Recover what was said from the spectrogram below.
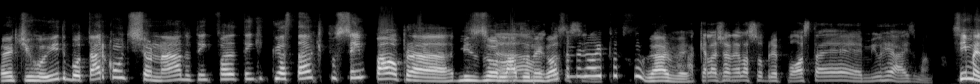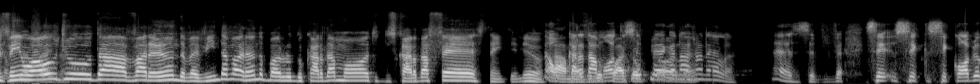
anti-ruído, botar ar-condicionado, tem que fazer, tem que gastar tipo 100 pau pra me isolar Não, do é negócio, é melhor ir pra outro lugar, velho. Aquela janela sobreposta é mil reais, mano. Sim, mas Fica vem o áudio da varanda, vai vir da varanda o barulho do cara da moto, dos caras da festa, entendeu? Não, Ah, o cara da moto quarto você é pior, pega na né? janela. É, você, você, você, você cobre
